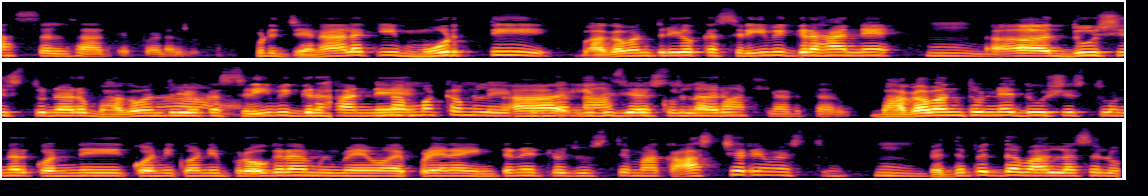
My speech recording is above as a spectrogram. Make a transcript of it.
అస్సలు సాధ్యపడదు. ఇప్పుడు జనాలకి మూర్తి భగవంతుడి యొక్క శ్రీ విగ్రహాన్నే దూషిస్తున్నారు భగవంతుడి యొక్క. శ్రీ విగ్రహాన్నే ఇది చేస్తున్నారు. మాట్లాడతారు భగవంతుడినే దూషిస్తున్నారు కొన్ని కొన్ని కొన్ని ప్రోగ్రాంలు మేము ఎప్పుడైనా ఇంటర్నెట్లో చూస్తే మాకు ఆశ్చర్యం వేస్తుంది. పెద్ద పెద్ద వాళ్ళు అసలు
